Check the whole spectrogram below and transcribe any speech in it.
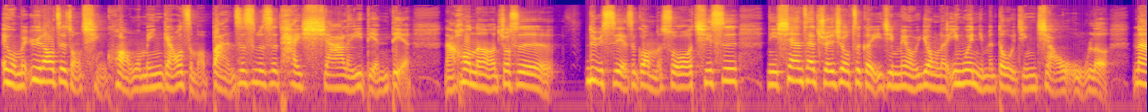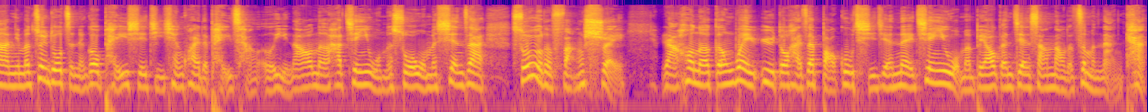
诶，我们遇到这种情况，我们应该要怎么办？这是不是太瞎了一点点？”然后呢，就是。律师也是跟我们说，其实你现在在追究这个已经没有用了，因为你们都已经交屋了，那你们最多只能够赔一些几千块的赔偿而已。然后呢，他建议我们说，我们现在所有的防水，然后呢，跟卫浴都还在保固期间内，建议我们不要跟建商闹得这么难看。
